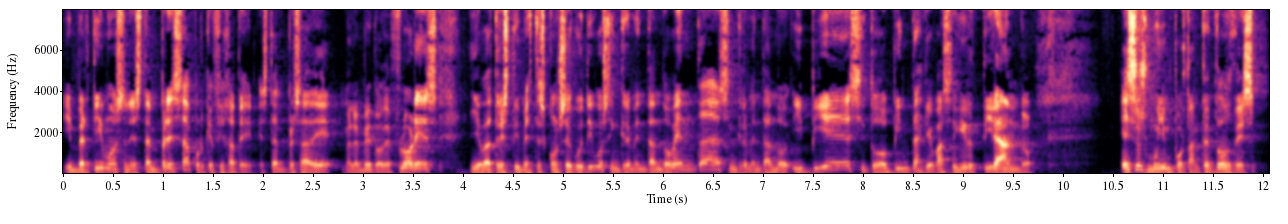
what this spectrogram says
invertimos en esta empresa porque fíjate, esta empresa de, me lo invento, de flores, lleva tres trimestres consecutivos incrementando ventas, incrementando EPS y todo pinta que va a seguir tirando. Eso es muy importante. Entonces,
